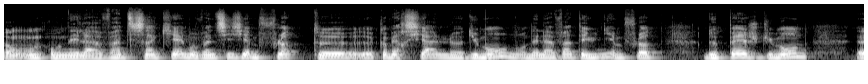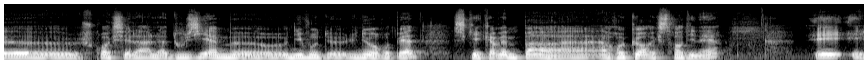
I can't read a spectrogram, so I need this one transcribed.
on, est la 25e ou 26e flotte commerciale du monde, on est la 21e flotte de pêche du monde. Euh, je crois que c'est la, la 12e euh, au niveau de l'Union européenne, ce qui est quand même pas un, record extraordinaire. Et,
